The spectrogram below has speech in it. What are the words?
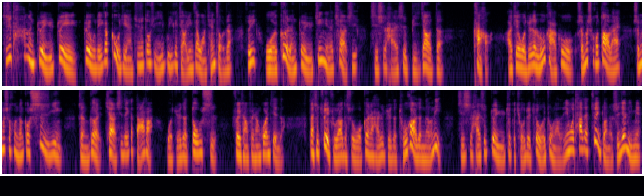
其实他们对于队队伍的一个构建，其实都是一步一个脚印在往前走着，所以我个人对于今年的切尔西其实还是比较的看好，而且我觉得卢卡库什么时候到来，什么时候能够适应整个切尔西的一个打法。我觉得都是非常非常关键的，但是最主要的是，我个人还是觉得图赫尔的能力其实还是对于这个球队最为重要的，因为他在最短的时间里面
